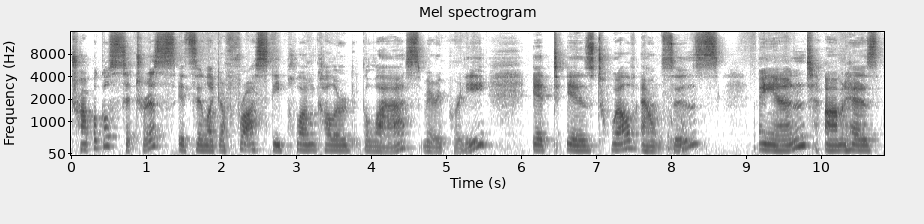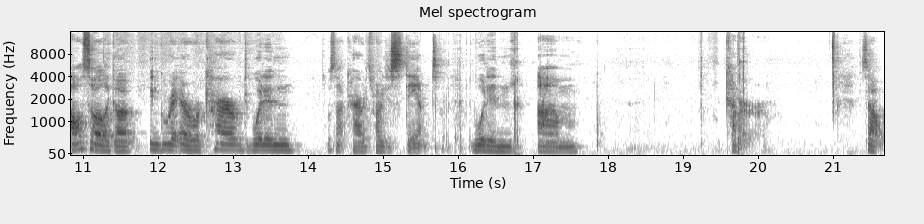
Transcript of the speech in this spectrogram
Tropical Citrus. It's in like a frosty plum colored glass, very pretty. It is 12 ounces and um, it has also like a, or a carved wooden, well, it's not carved, it's probably just stamped wooden um, cover. So,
